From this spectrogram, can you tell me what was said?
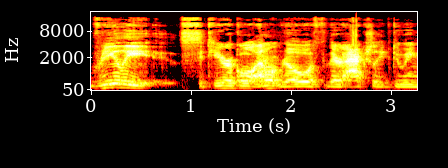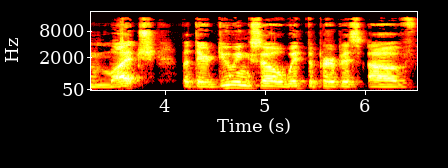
really satirical. I don't know if they're actually doing much, but they're doing so with the purpose of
